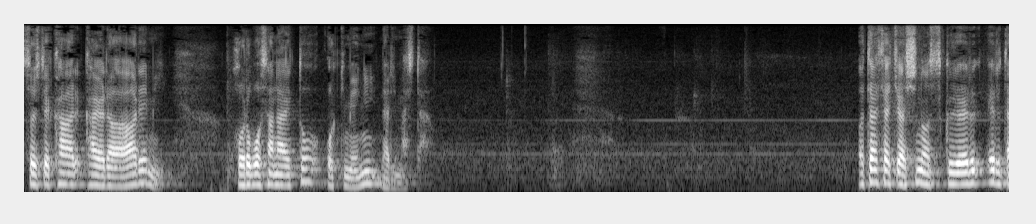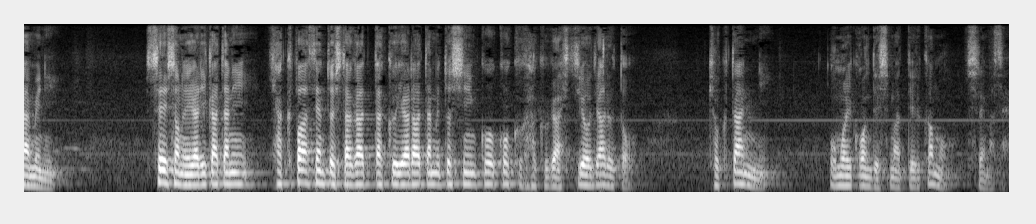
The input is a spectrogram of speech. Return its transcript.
そして彼らは憐れみ滅ぼさないとお決めになりました。私たちは主の救いを得るために聖書のやり方に100%従った悔い改めと信仰告白が必要であると極端に思い込んでしまっているかもしれません。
